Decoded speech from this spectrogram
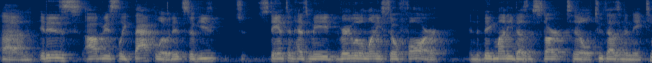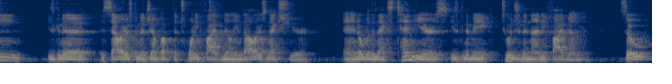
Um, it is obviously backloaded, so he Stanton has made very little money so far, and the big money doesn't start till 2018. He's gonna his salary is gonna jump up to 25 million dollars next year, and over the next 10 years, he's gonna make 295 million. So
